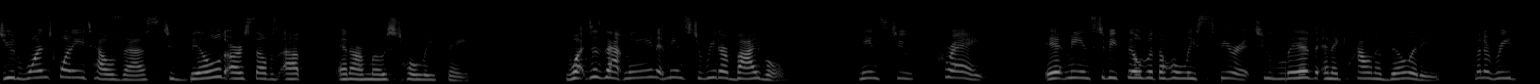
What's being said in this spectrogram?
Jude 120 tells us to build ourselves up in our most holy faith. What does that mean? It means to read our Bible. It means to pray. It means to be filled with the Holy Spirit, to live in accountability. I'm going to read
